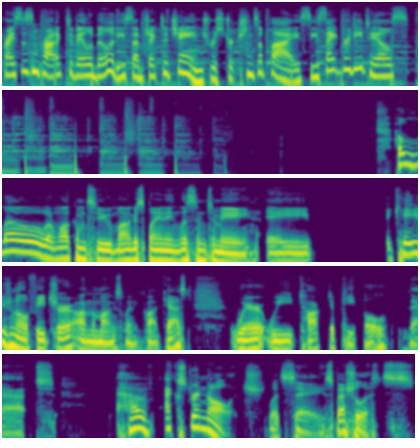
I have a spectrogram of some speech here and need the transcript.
Prices and product availability subject to change. Restrictions apply. See site for details. Hello and welcome to Mangasplaining Listen to Me, a occasional feature on the Mangasplaining podcast where we talk to people that have extra knowledge, let's say, specialists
